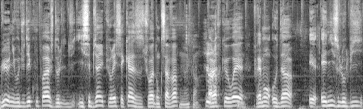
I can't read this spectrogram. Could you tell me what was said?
lui, au niveau du découpage, de, du- il sait bien épurer ses cases, tu vois, donc ça va. Alors que, ouais, Mm. vraiment, Oda et Ennis Lobby,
